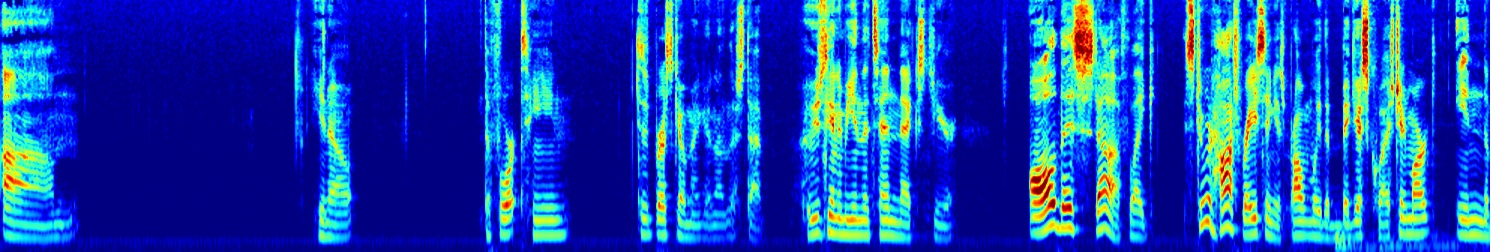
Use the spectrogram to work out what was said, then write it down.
Um, you know, the 14, does Briscoe make another step? Who's going to be in the 10 next year? All this stuff, like Stewart Haas Racing is probably the biggest question mark in the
